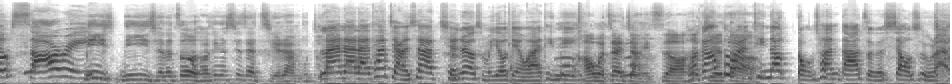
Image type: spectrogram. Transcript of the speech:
sorry。你你以前的择偶条件跟现在截然不同。来来来，他讲一下前任有什么优点，我来听听。好，我再讲一次哦。我刚刚突然得听到董穿搭，整个笑出来。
